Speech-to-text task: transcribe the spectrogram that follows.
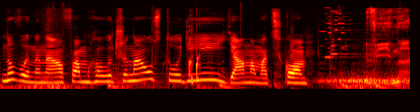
Новини на ФМ Галичина у студії Яна Мацько. Війна.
